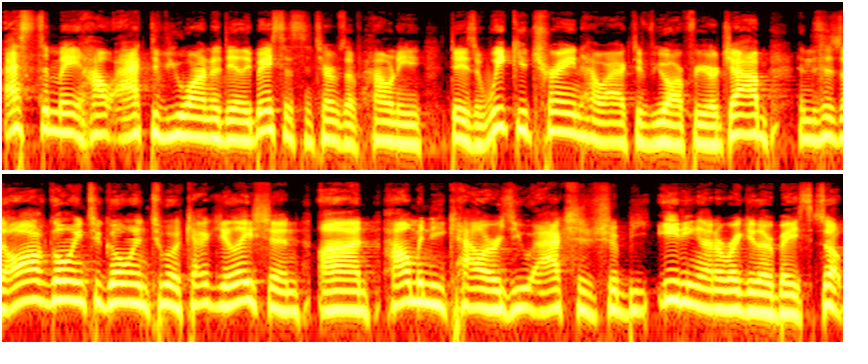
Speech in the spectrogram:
estimate how active you are on a daily basis in terms of how many days a week you train, how active you are for your job. And this is all going to go into a calculation on how many calories you actually should be eating on a regular basis. So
